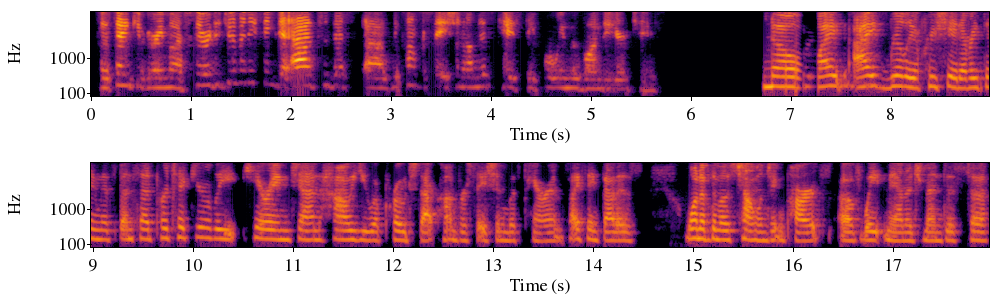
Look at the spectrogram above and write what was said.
So thank you very much, Sarah. Did you have anything to add to this uh, the conversation on this case before we move on to your case? No, I I really appreciate everything that's been said, particularly hearing Jen how you approach that conversation with parents. I think that is one of the most challenging parts of weight management is to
